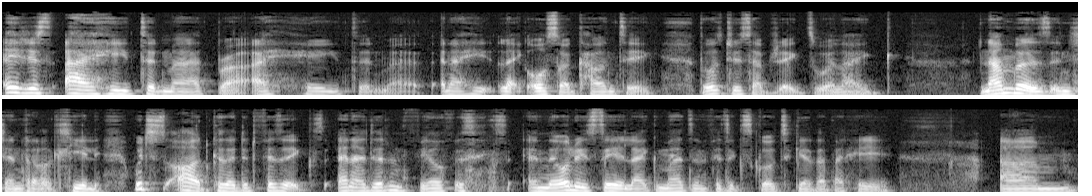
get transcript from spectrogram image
it just I hated math, bruh. I hated math, and I hate like also accounting. Those two subjects were like numbers in general, clearly, which is odd because I did physics and I didn't fail physics. And they always say like maths and physics go together, but hey, um,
